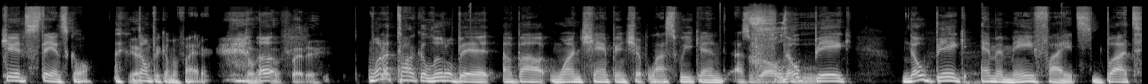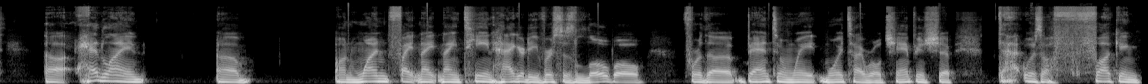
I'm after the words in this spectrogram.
kids, stay in school. Yeah. Don't become a fighter. Don't become uh, a fighter. Want to talk a little bit about one championship last weekend as well. No big, no big MMA fights, but uh, headline um, on one fight night 19, Haggerty versus Lobo for the bantamweight Muay Thai World Championship. That was a fucking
